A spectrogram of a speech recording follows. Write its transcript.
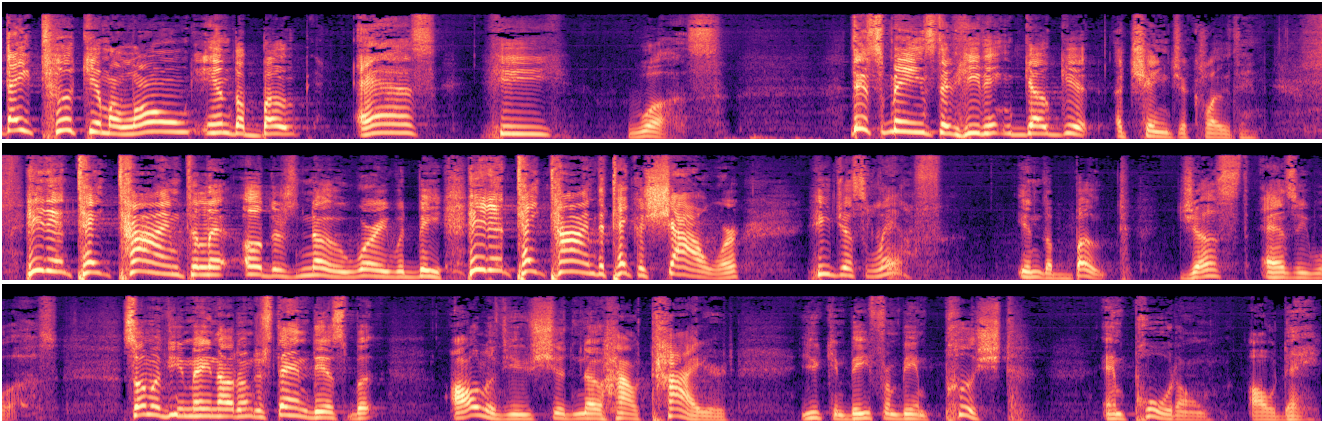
they took him along in the boat as he was. This means that he didn't go get a change of clothing. He didn't take time to let others know where he would be. He didn't take time to take a shower. He just left in the boat just as he was. Some of you may not understand this, but all of you should know how tired you can be from being pushed and pulled on all day.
